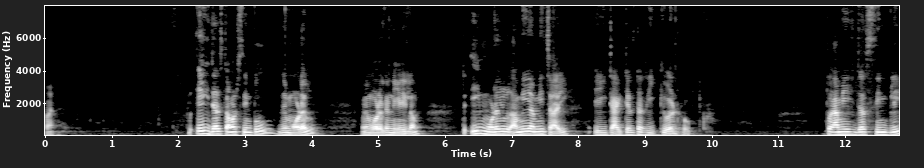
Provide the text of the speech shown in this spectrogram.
Fine. এই জাস্ট আমার সিম্পল যে মডেল আমি মডেলটা নিয়ে নিলাম। তো এই মডেল আমি আমি চাই এই টাইটেলটা রিকোয়ার্ড হোক। তো আমি জাস্ট সিম্পলি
